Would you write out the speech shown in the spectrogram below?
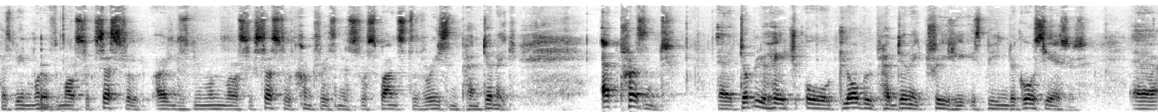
has been one of the most successful. Ireland has been one of the most successful countries in its response to the recent pandemic. At present, uh, WHO Global Pandemic Treaty is being negotiated. Uh,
